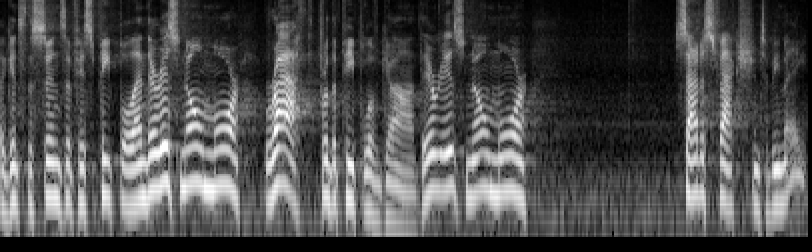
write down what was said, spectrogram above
against the sins of his people. And there is no more wrath for the people of God, there is no more satisfaction to be made.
